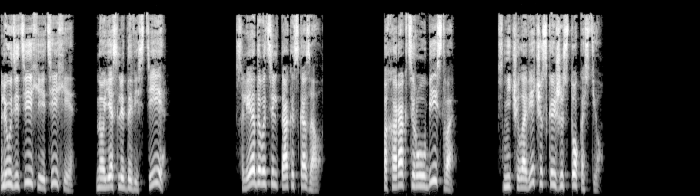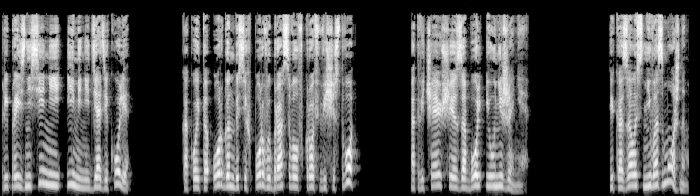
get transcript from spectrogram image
люди тихие-тихие, но если довести... Следователь так и сказал. По характеру убийства с нечеловеческой жестокостью. При произнесении имени дяди Коли какой-то орган до сих пор выбрасывал в кровь вещество, отвечающее за боль и унижение и казалось невозможным,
